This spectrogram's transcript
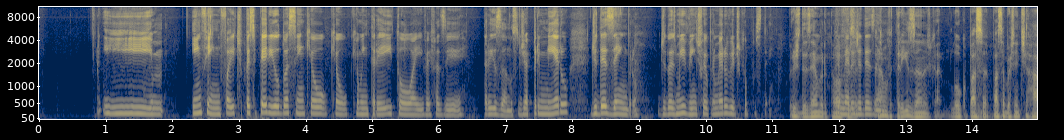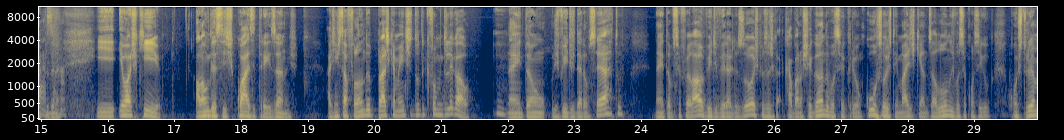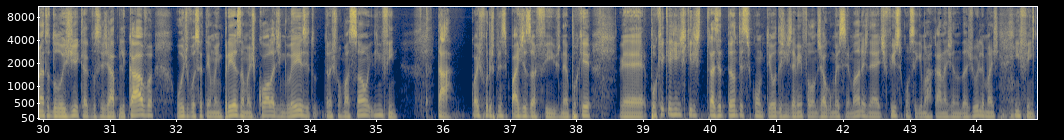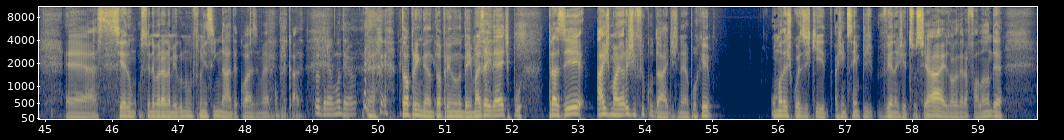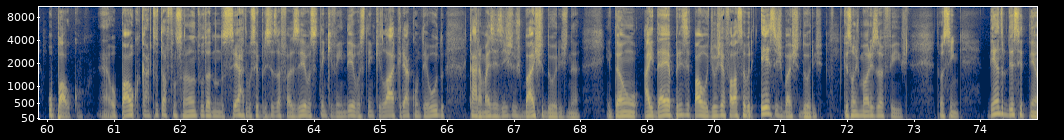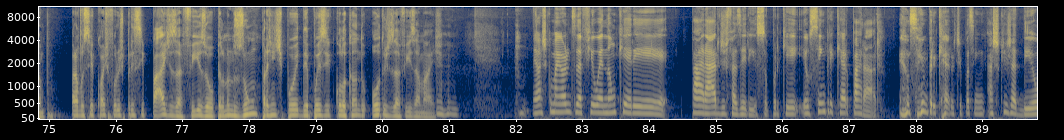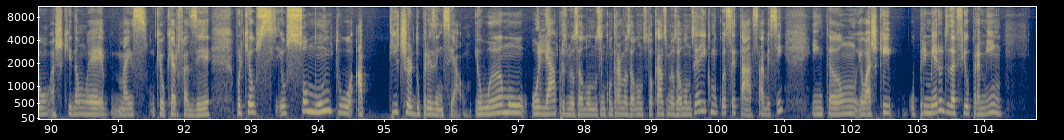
E, enfim, foi tipo esse período assim que eu, que eu, que eu entrei e tô aí, vai fazer três anos. Dia 1 de dezembro de 2020 foi o primeiro vídeo que eu postei. Primeiro de dezembro? Então Primeiro de dezembro. Caramba, três anos, cara. Louco, passa, passa bastante rápido, passa né? E eu acho que ao longo desses quase três anos, a gente tá falando praticamente tudo que foi muito legal. Uhum. Né? Então, os vídeos deram certo. Né? Então, você foi lá, o vídeo viralizou, as pessoas acabaram chegando, você criou um curso, hoje tem mais de 500 alunos, você conseguiu construir a metodologia que você já aplicava. Hoje você tem uma empresa, uma escola de inglês e transformação, enfim. Tá, quais foram os principais desafios, né? Porque é, por que, que a gente queria trazer tanto esse conteúdo? A gente já vem falando de algumas semanas, né? É difícil conseguir marcar na agenda da Júlia, mas enfim, é, ser um ser melhor amigo não influencia em nada quase, mas é complicado. O drama, o drama. É, tô aprendendo, tô aprendendo bem. Mas a ideia é, tipo, trazer as maiores dificuldades, né? Porque uma das coisas que a gente sempre vê nas redes sociais, a galera falando, é o palco. É, o palco, cara, tudo tá funcionando, tudo tá dando certo, você precisa fazer, você tem que vender, você tem que ir lá criar conteúdo. Cara, mas existem os bastidores, né? Então, a ideia principal de hoje é falar sobre esses bastidores, que são os maiores desafios. Então, assim, dentro desse tempo, para você, quais foram os principais desafios, ou pelo menos um, pra gente depois ir colocando outros desafios a mais? Uhum. Eu acho que o maior desafio é não querer parar de fazer isso, porque eu sempre quero parar. Eu sempre quero, tipo assim, acho que já deu, acho que não é mais o que eu quero fazer, porque eu, eu sou muito a teacher do presencial. Eu amo olhar para os meus alunos, encontrar meus alunos, tocar nos meus alunos, e aí, como que você tá, sabe assim? Então, eu acho que o primeiro desafio para mim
